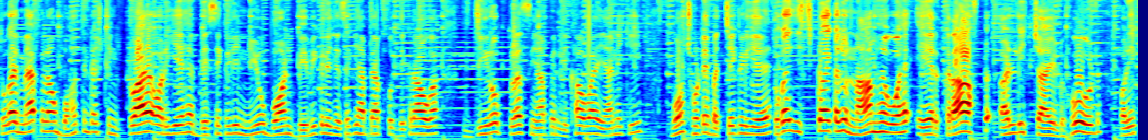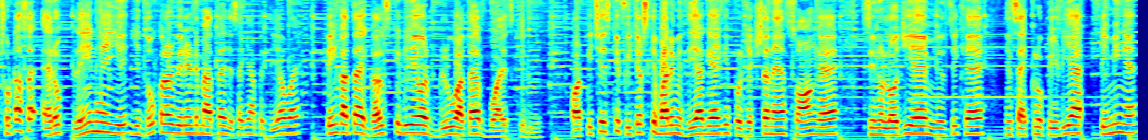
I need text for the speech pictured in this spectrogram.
तो गाइस मैं आपको लाऊँ बहुत इंटरेस्टिंग टॉय और ये है बेसिकली न्यू बॉर्न बेबी के लिए। जैसे कि यहाँ पे आपको दिख रहा होगा ज़ीरो प्लस यहाँ पे लिखा हुआ है, यानी कि बहुत छोटे बच्चे के लिए है। तो गाइस इस टॉय का जो नाम है, वो है एयरक्राफ्ट अर्ली चाइल्डहुड और एक छोटा सा एरोप्लेन है ये। ये दो कलर वेरिएंट में आता है, जैसा कि यहाँ पे दिया हुआ है। पिंक आता है गर्ल्स के लिए और ब्लू आता है बॉयज़ के लिए। और पीछे इसके फीचर्स के बारे में दिया गया है कि प्रोजेक्शन है सॉन्ग है सिनोलॉजी है म्यूज़िक है इंसाइक्लोपीडिया है टीमिंग है।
